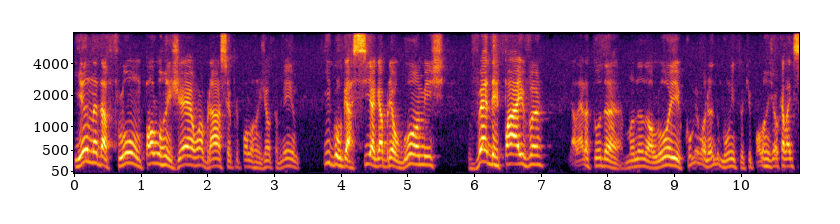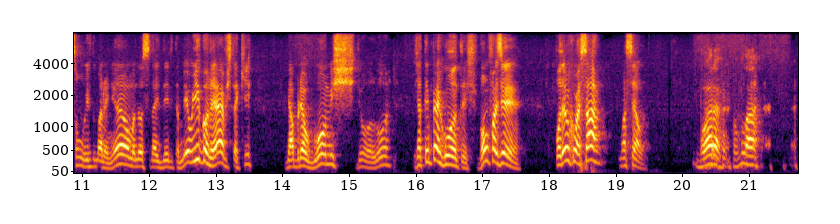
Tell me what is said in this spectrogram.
Iana da Flon, Paulo Rangel, um abraço aí para o Paulo Rangel também, Igor Garcia, Gabriel Gomes, Véder Paiva, galera toda mandando alô e comemorando muito aqui. Paulo Rangel, que é lá de São Luís do Maranhão, mandou a cidade dele também. O Igor Neves está aqui, Gabriel Gomes, deu alô. Já tem perguntas. Vamos fazer. Podemos começar, Marcelo? Bora, vamos lá.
